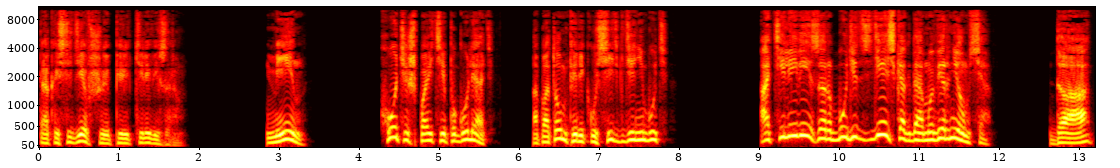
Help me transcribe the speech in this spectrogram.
так и сидевшую перед телевизором. «Мин, хочешь пойти погулять, а потом перекусить где-нибудь?» «А телевизор будет здесь, когда мы вернемся?» «Да».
